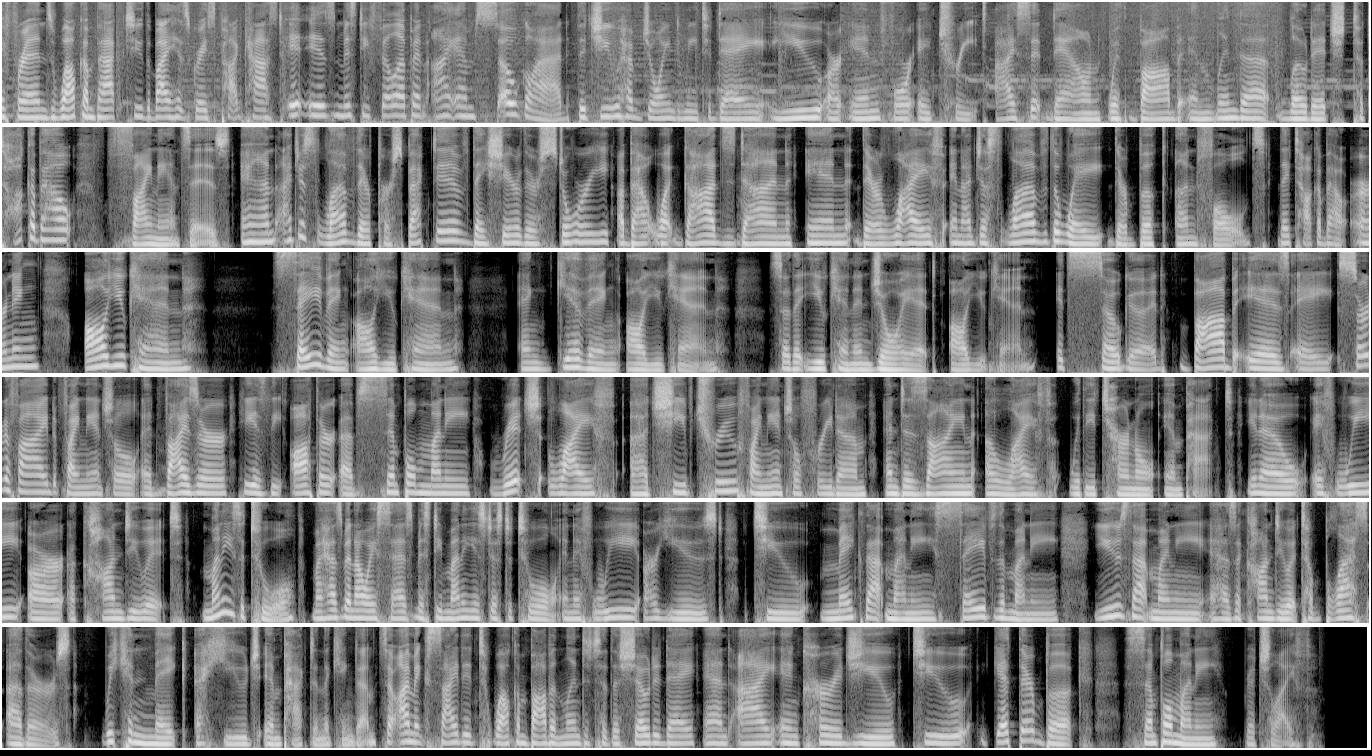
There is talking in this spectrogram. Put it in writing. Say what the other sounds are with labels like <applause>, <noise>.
Hi, friends. Welcome back to the By His Grace podcast. It is Misty Phillip, and I am so glad that you have joined me today. You are in for a treat. I sit down with Bob and Linda Lotich to talk about finances. And I just love their perspective. They share their story about what God's done in their life. And I just love the way their book unfolds. They talk about earning all you can saving all you can and giving all you can so that you can enjoy it all you can. It's so good. Bob is a certified financial advisor. He is the author of Simple Money, Rich Life, Achieve True Financial Freedom, and Design a Life with Eternal Impact. You know, if we are a conduit money's a tool. My husband always says, Misty, money is just a tool. And if we are used to make that money, save the money, use that money as a conduit to bless others, we can make a huge impact in the kingdom. So I'm excited to welcome Bob and Linda to the show today. And I encourage you to get their book, Simple Money, Rich Life.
